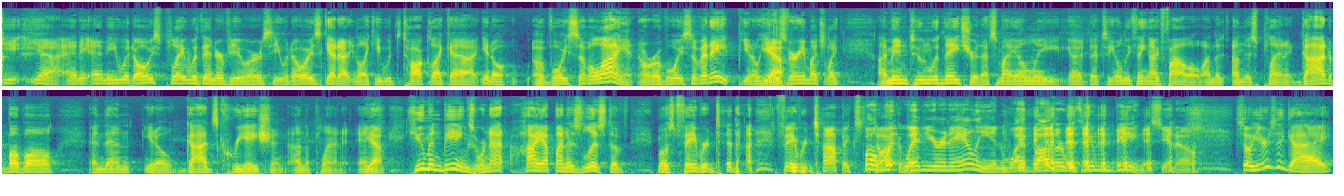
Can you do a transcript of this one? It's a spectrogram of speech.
He, yeah, and he, and he would always play with interviewers. He would always get a you know, like he would talk like a you know a voice of a lion or a voice of an ape. You know, he Yeah. was very much like I'm in tune with nature. That's my only. Uh, that's the only thing I follow on the on this planet. God above all, and then you know God's creation on the planet. And Yeah. human beings were not high up on his list of most favorite favorite topics to well, talk when, about. when you're an alien, why bother with human beings? You know. So here's a guy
